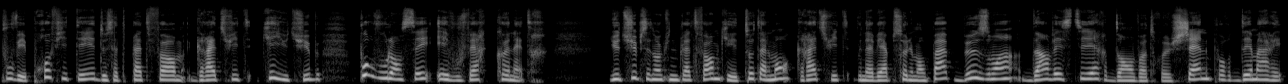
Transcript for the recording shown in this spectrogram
pouvez profiter de cette plateforme gratuite qu'est YouTube pour vous lancer et vous faire connaître. YouTube, c'est donc une plateforme qui est totalement gratuite. Vous n'avez absolument pas besoin d'investir dans votre chaîne pour démarrer.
